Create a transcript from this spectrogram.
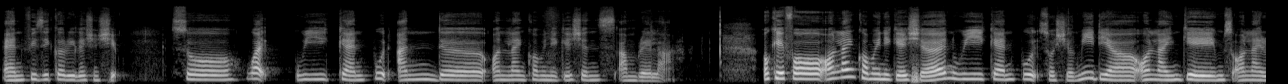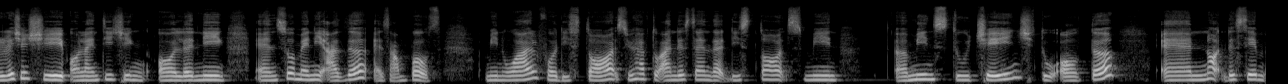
and physical relationship. So what we can put under online communications umbrella. Okay, for online communication, we can put social media, online games, online relationship, online teaching or learning, and so many other examples. Meanwhile, for these thoughts, you have to understand that these thoughts mean uh, means to change, to alter, and not the same,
